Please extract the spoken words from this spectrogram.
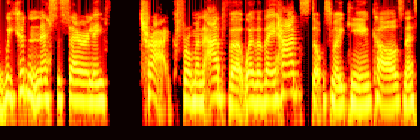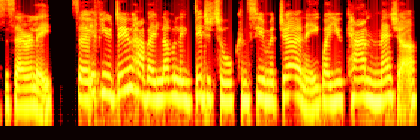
we couldn't necessarily track from an advert whether they had stopped smoking in cars necessarily. So if you do have a lovely digital consumer journey where you can measure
